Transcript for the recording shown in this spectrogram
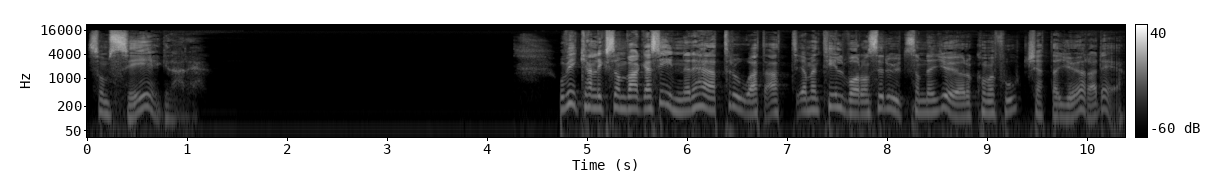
som segrare. Och vi kan liksom vaggas in i det här att tro att, att ja, men tillvaron ser ut som den gör och kommer fortsätta göra det.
